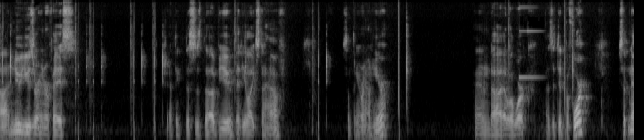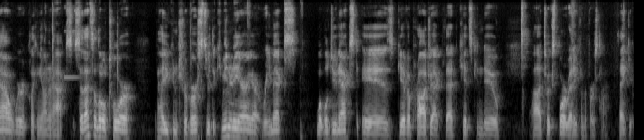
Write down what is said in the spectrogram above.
uh, new user interface. I think this is the view that he likes to have. Something around here. And uh, it'll work as it did before, except now we're clicking on an axe. So that's a little tour of how you can traverse through the community area, remix. What we'll do next is give a project that kids can do uh, to explore Ready for the first time. Thank you.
